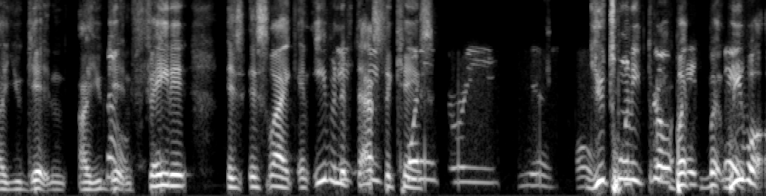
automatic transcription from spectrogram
are you getting are you No. getting faded? It's it's like, and even He- if that's the case, 23 years old. you He's 23, but but we were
